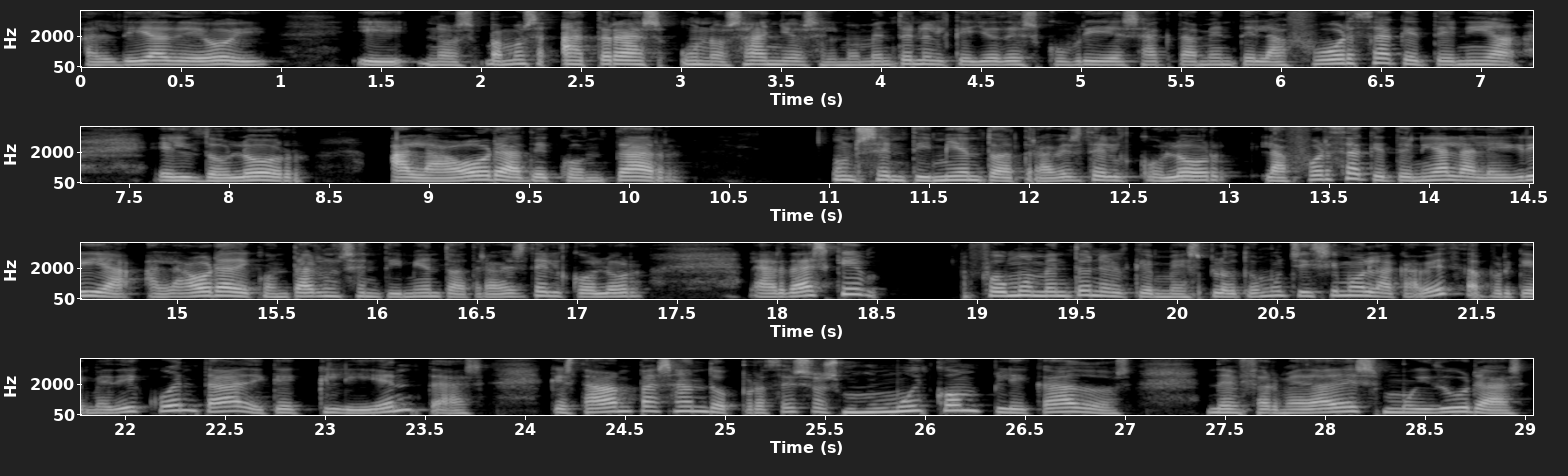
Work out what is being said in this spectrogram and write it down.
al día de hoy, y nos vamos atrás unos años, el momento en el que yo descubrí exactamente la fuerza que tenía el dolor a la hora de contar un sentimiento a través del color, la fuerza que tenía la alegría a la hora de contar un sentimiento a través del color, la verdad es que fue un momento en el que me explotó muchísimo la cabeza porque me di cuenta de que clientas que estaban pasando procesos muy complicados de enfermedades muy duras,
